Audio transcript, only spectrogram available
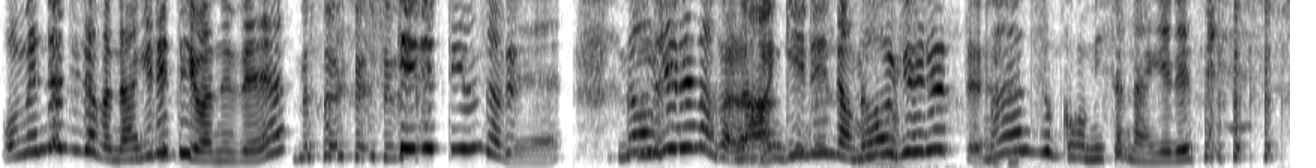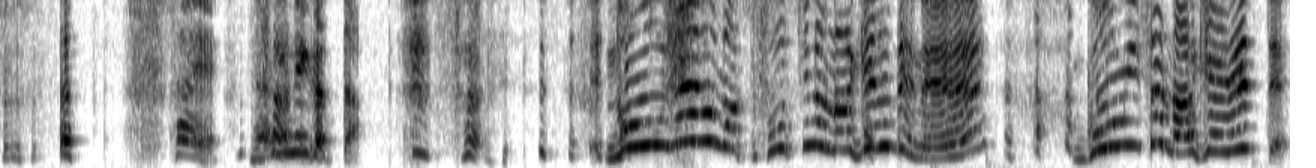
おめんたちだば投げれって言わねべ？捨てれって言うんだべ？投げれながら。投げれだもの投げれって。まずゴミさ投げれってさえ投げねがったさ投げるのそっちの投げるでねゴミさ投げれって。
